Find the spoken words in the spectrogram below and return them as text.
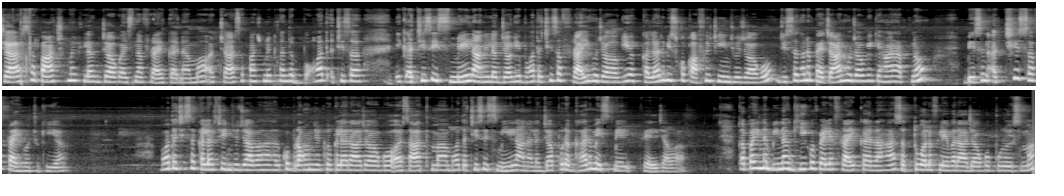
चार से पाँच मिनट लग जाओगा इसना फ्राई करना में, और चार से पाँच मिनट के अंदर बहुत अच्छी सा, एक अच्छी सी स्मेल आने लग जाओगी बहुत अच्छी सा फ्राई हो जाओगी, और कलर भी इसको काफ़ी चेंज हो जाओगे, जिससे खाना पहचान हो जाओगी कि हाँ अपना बेसन अच्छी सा फ्राई हो चुकी है। बहुत अच्छी सा कलर चेंज हो है हल्को ब्राउन जिनको कलर आ जाओगे, और साथ में बहुत अच्छी सी स्मेल आने लग जाओ, पूरा घर में स्मेल फैल जावा। तो अपन इन्हें बिना घी को पहले फ्राई कर रहा है, सत्तू वाला फ्लेवर आ जाओगे पूरा इसमें,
